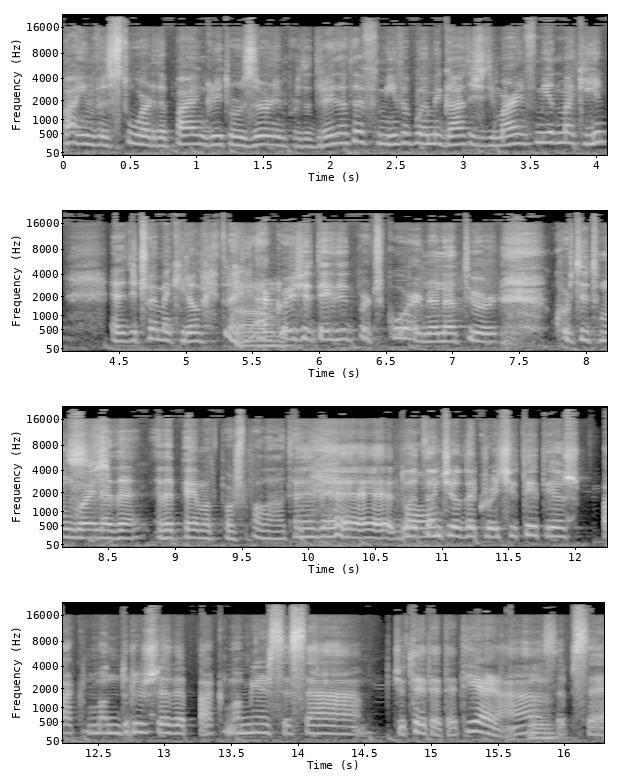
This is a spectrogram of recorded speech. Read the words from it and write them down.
pa investuar dhe pa ngritur zërin për të drejtat e fëmijëve, po jemi gati që t'i marrim fëmijët në makinë, Edhe t'i çojmë me kilometra larg ah. kryeqytetit për të shkuar në natyrë, kur ti të mungojnë edhe edhe pemët poshtë pallatit. Edhe po. duhet thënë që edhe kryeqyteti është pak më ndryshe dhe pak më mirë sesa qytetet e tjera, ëh, hmm. sepse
